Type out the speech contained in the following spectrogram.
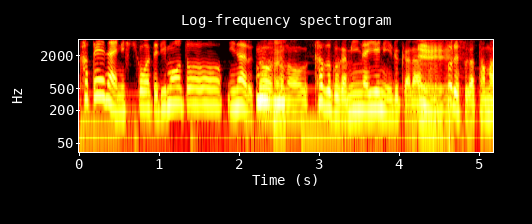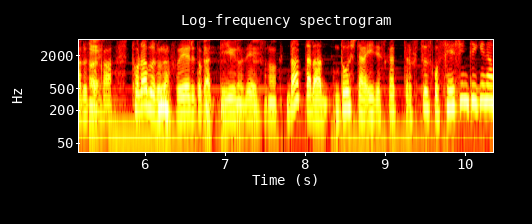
家庭内に引きこもってリモートになると、うん。その家族がみんな家にいるから、ええ。そのストレスがたまるとか、はトラブルが増えるとかっていうので、うん。そのだったらどうしたらいいですかって言ったら普通こう精神的な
